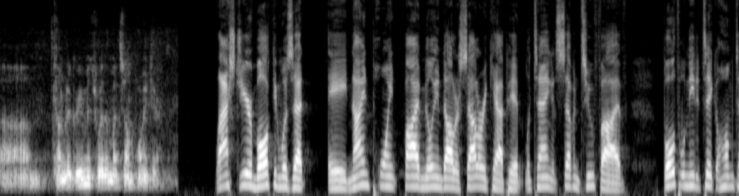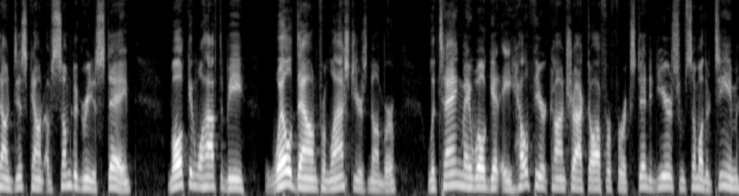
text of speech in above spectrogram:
um, come to agreements with them at some point here. Last year, Malkin was at a $9.5 million salary cap hit, Letang at 7.25. Both will need to take a hometown discount of some degree to stay. Malkin will have to be well down from last year's number. Letang may well get a healthier contract offer for extended years from some other team.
